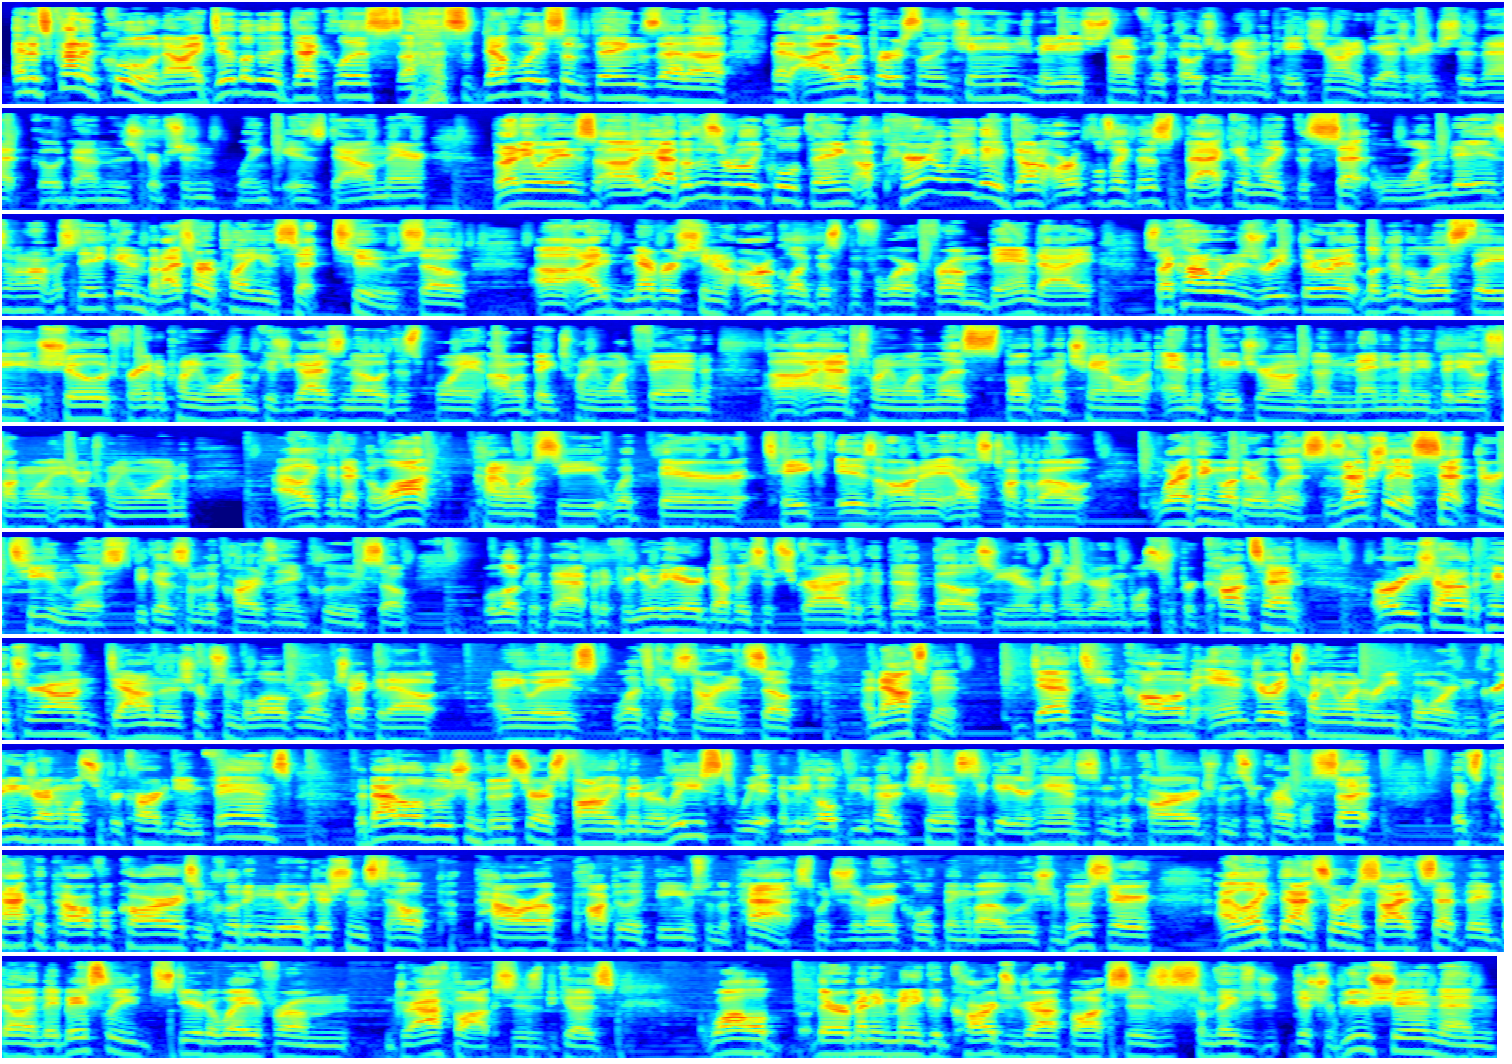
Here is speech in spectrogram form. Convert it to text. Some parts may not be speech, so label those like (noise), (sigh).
and it's kind of cool. Now, I did look at the deck list. (laughs) Uh, so definitely some things that uh, that I would personally change. Maybe they should sign up for the coaching down the Patreon. If you guys are interested in that, go down in the description. Link is down there. But anyways, uh, yeah, I thought this was a really cool thing. Apparently, they've done articles like this back in like the set one days, if I'm not mistaken. But I started playing in set two, so uh, I had never seen an article like this before from Bandai. So I kind of want to just read through it, look at the list they showed for Android 21, because you guys know at this point I'm a big 21 fan. Uh, I have 21 lists both on the channel and the Patreon. I've done many, many videos talking about Android 21. I like the deck a lot. Kind of want to see what their take is on it and also talk about what I think about their list. It's actually a set 13 list because of some of the cards they include, so we'll look at that. But if you're new here, definitely subscribe and hit that bell so you never miss any Dragon Ball Super content. Already shout out the Patreon down in the description below if you want to check it out. Anyways, let's get started. So, announcement Dev Team Column Android 21 Reborn. Greetings, Dragon Ball Super card game fans. The Battle Evolution booster has finally been released, we, and we hope you've had a chance to get your hands on some of the cards from this incredible set. It's packed with powerful cards, including new additions to help power up popular themes from the past, which is a very cool thing about Evolution Booster. I like that sort of side set they've done. They basically steered away from draft boxes because while there are many, many good cards in draft boxes, some things with distribution and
